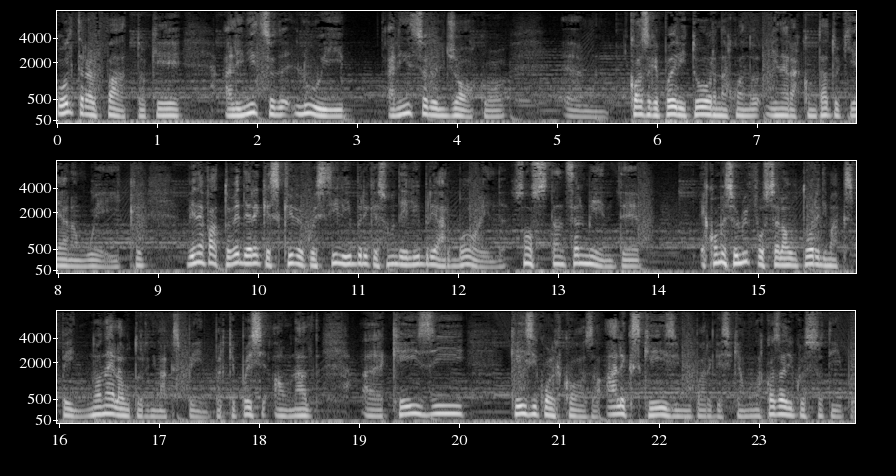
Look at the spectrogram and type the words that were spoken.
Oltre al fatto che all'inizio de- lui all'inizio del gioco ehm, cosa che poi ritorna quando viene raccontato chi è Alan Wake, viene fatto vedere che scrive questi libri che sono dei libri hardboiled. Sono sostanzialmente è come se lui fosse l'autore di Max Payne. Non è l'autore di Max Payne, perché poi ha un altro. Uh, Casey. Casey qualcosa. Alex Casey mi pare che si chiama, una cosa di questo tipo.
